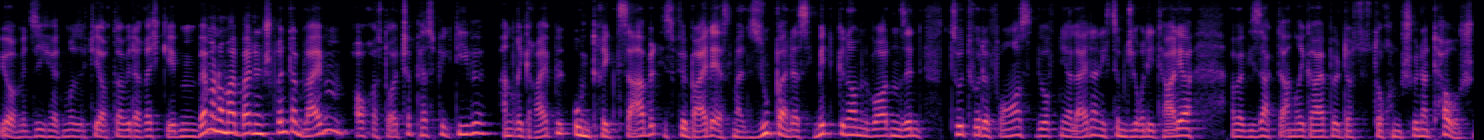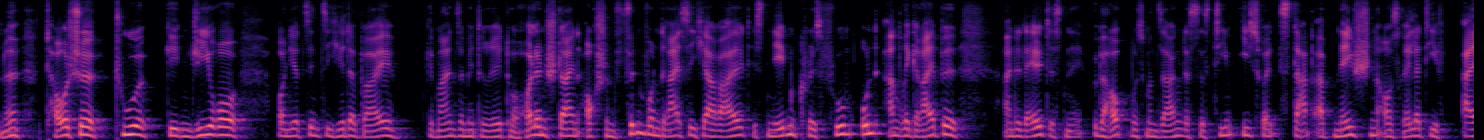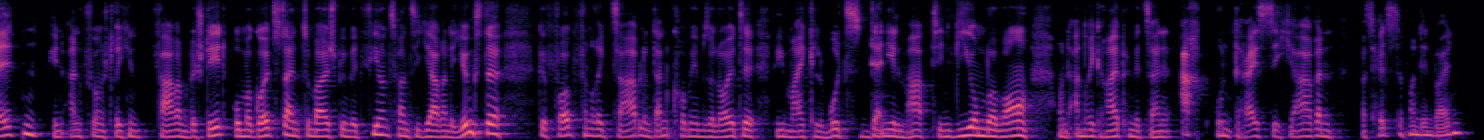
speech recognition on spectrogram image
Ja, mit Sicherheit muss ich dir auch da wieder recht geben. Wenn wir nochmal bei den Sprintern bleiben, auch aus deutscher Perspektive, André Greipel und Rick Zabel ist für beide erstmal super, dass sie mitgenommen worden sind zur Tour de France, durften ja leider nicht zum Giro d'Italia, aber wie sagte André Greipel, das ist doch ein schöner Tausch, ne? Tausche Tour gegen Giro und jetzt sind sie hier dabei, gemeinsam mit Reto Hollenstein, auch schon 35 Jahre alt, ist neben Chris Froome und André Greipel einer der ältesten. Überhaupt muss man sagen, dass das Team Israel Startup Nation aus relativ alten, in Anführungsstrichen, Fahrern besteht. Oma Goldstein zum Beispiel mit 24 Jahren der jüngste, gefolgt von Rick Zabel. Und dann kommen eben so Leute wie Michael Woods, Daniel Martin, Guillaume Bavon und André Greipel mit seinen 38 Jahren. Was hältst du von den beiden?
